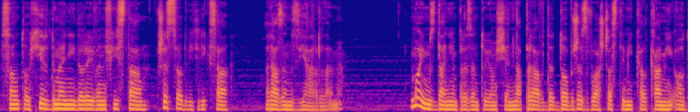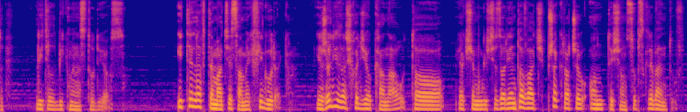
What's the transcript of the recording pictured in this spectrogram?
są to Hirdmeni do Ravenfista, wszyscy od Vitrixa razem z Jarlem. Moim zdaniem prezentują się naprawdę dobrze, zwłaszcza z tymi kalkami od Little Big Man Studios. I tyle w temacie samych figurek. Jeżeli zaś chodzi o kanał, to jak się mogliście zorientować, przekroczył on 1000 subskrybentów.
